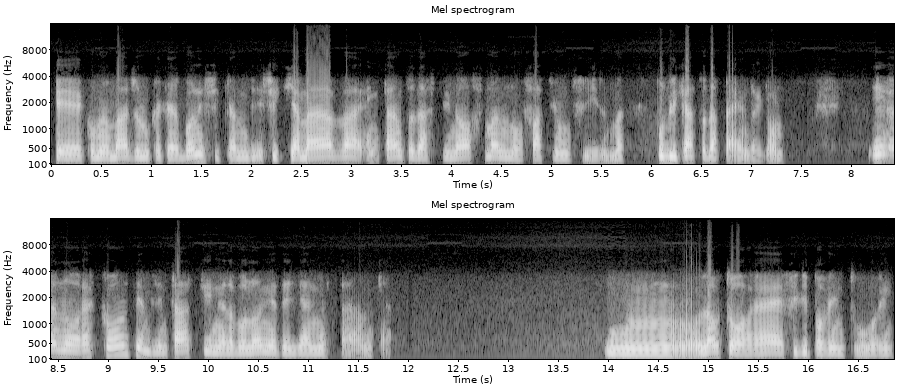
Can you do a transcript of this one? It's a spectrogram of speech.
che come omaggio a Luca Carboni si, cambi- si chiamava Intanto Dustin Hoffman non fatti un film, pubblicato da Pendragon erano racconti ambientati nella Bologna degli anni Ottanta. Mm, l'autore è Filippo Venturi,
